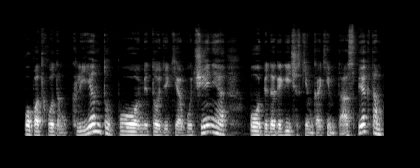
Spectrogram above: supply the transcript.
по подходам к клиенту, по методике обучения, по педагогическим каким-то аспектам,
